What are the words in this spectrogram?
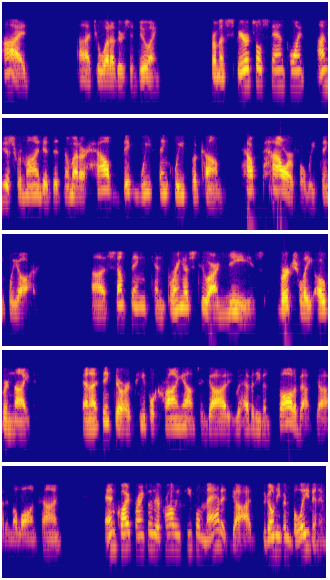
tied uh, to what others are doing. From a spiritual standpoint, I'm just reminded that no matter how big we think we've become, how powerful we think we are, uh, something can bring us to our knees virtually overnight. And I think there are people crying out to God who haven't even thought about God in a long time. And quite frankly, there are probably people mad at God who don't even believe in Him,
